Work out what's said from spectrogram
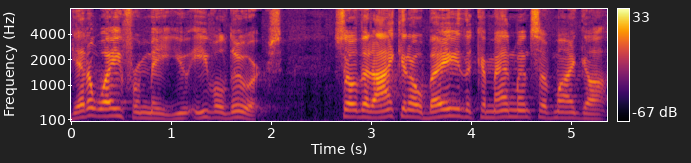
Get away from me, you evildoers so that I can obey the commandments of my God.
